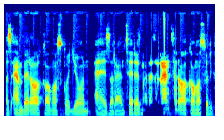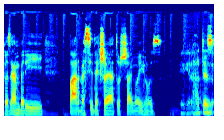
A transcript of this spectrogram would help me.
az ember alkalmazkodjon ehhez a rendszerhez, mert ez a rendszer alkalmazkodik az emberi párbeszédek sajátosságaihoz. Igen, hát ez,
